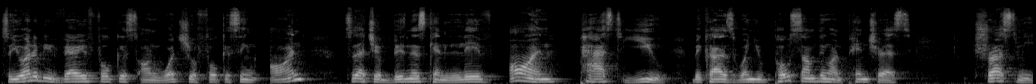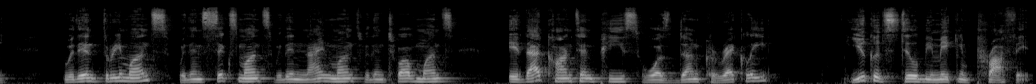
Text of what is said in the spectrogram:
So you want to be very focused on what you're focusing on so that your business can live on past you. Because when you post something on Pinterest, trust me, within three months, within six months, within nine months, within 12 months, if that content piece was done correctly, you could still be making profit,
